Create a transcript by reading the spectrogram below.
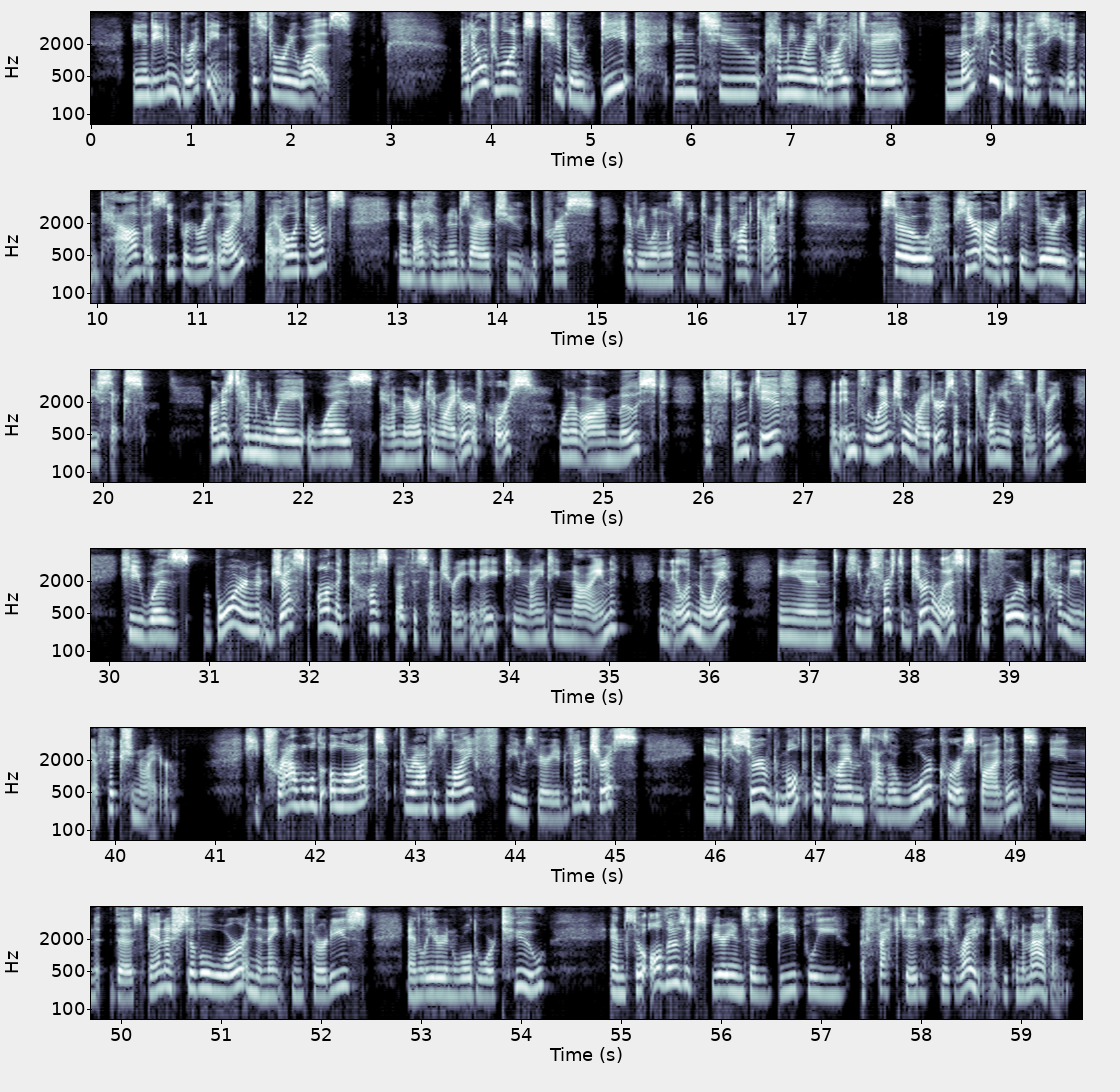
and even gripping the story was. I don't want to go deep into Hemingway's life today, mostly because he didn't have a super great life by all accounts, and I have no desire to depress everyone listening to my podcast. So here are just the very basics. Ernest Hemingway was an American writer, of course, one of our most distinctive and influential writers of the 20th century. He was born just on the cusp of the century in 1899 in Illinois, and he was first a journalist before becoming a fiction writer. He traveled a lot throughout his life. He was very adventurous. And he served multiple times as a war correspondent in the Spanish Civil War in the 1930s and later in World War II. And so all those experiences deeply affected his writing, as you can imagine.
